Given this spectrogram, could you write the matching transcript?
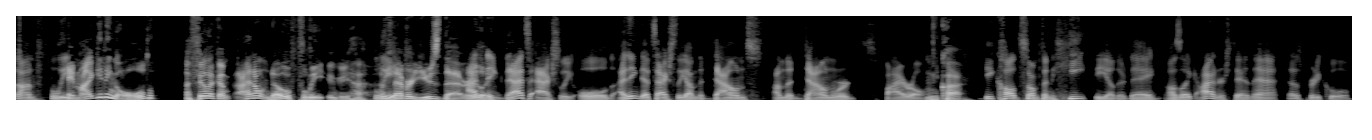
It's on fleek. am I getting old? I feel like I'm. I don't know fleek. Yeah, Fleet? I've never used that really. I think that's actually old. I think that's actually on the down on the downward spiral. okay. He called something heat the other day. I was like, I understand that. That was pretty cool.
